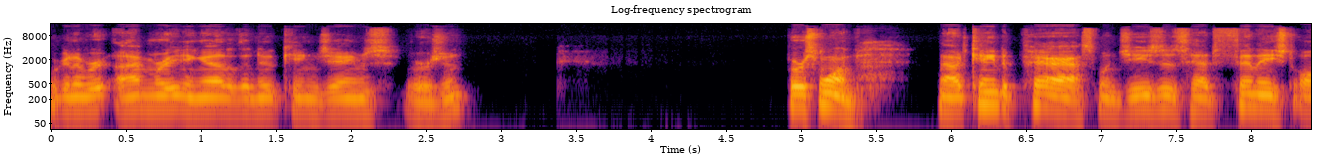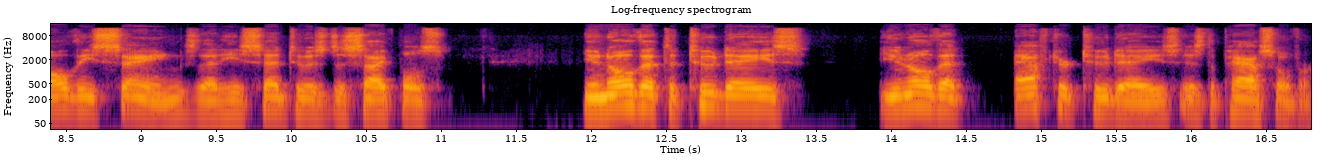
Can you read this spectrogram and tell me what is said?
we're going to, re I'm reading out of the New King James Version. Verse 1 Now it came to pass when Jesus had finished all these sayings that he said to his disciples, You know that the two days, you know that after two days is the Passover,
